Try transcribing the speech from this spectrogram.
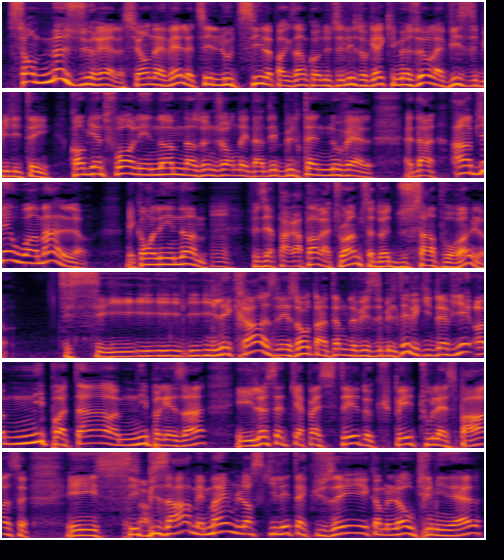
Si on mesurait, si on avait l'outil, par exemple, qu'on utilise au Québec, qui mesure la visibilité, combien de fois on les nomme dans une journée, dans des bulletins de nouvelles, dans, en bien ou en mal, mais qu'on les nomme. Hmm. Je veux dire, par rapport à Trump, ça doit être du 100 pour un, là il, écrase les autres en termes de visibilité, fait qu'il devient omnipotent, omniprésent, et il a cette capacité d'occuper tout l'espace. Et c'est bizarre, mais même lorsqu'il est accusé, comme là, au criminel,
